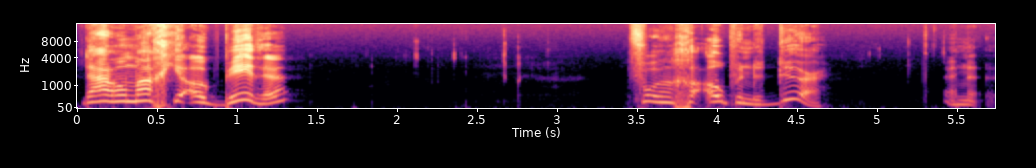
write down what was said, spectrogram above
Daarom mag je ook bidden voor een geopende deur. En eh,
